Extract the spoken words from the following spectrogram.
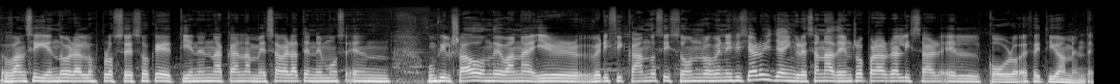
van siguiendo los procesos que tienen acá en la mesa. ¿verdad? Tenemos en un filtrado donde van a ir verificando si son los beneficiarios y ya ingresan adentro para realizar el cobro efectivamente.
